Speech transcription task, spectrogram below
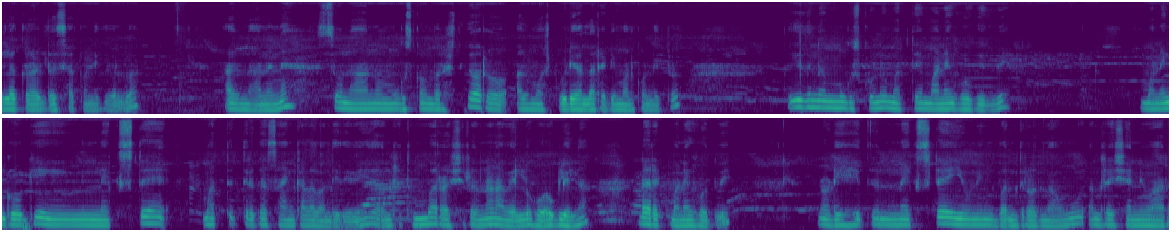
ಎಲ್ಲೋ ಕಲರ್ ಡ್ರೆಸ್ ಹಾಕ್ಕೊಂಡಿದ್ದೀವಲ್ವ ಅದು ನಾನೇ ಸೊ ನಾನು ಮುಗಿಸ್ಕೊಂಡು ಬರೋಷ್ಟಿಗೆ ಅವರು ಆಲ್ಮೋಸ್ಟ್ ವಿಡಿಯೋ ಎಲ್ಲ ರೆಡಿ ಮಾಡ್ಕೊಂಡಿದ್ರು. ಇದನ್ನು ಮುಗಿಸ್ಕೊಂಡು ಮತ್ತೆ ಮನೆಗೆ ಹೋಗಿದ್ವಿ. ಮನೆಗೆ ಹೋಗಿ ನೆಕ್ಸ್ಟ್ ಡೇ ಮತ್ತೆ ತಿರ್ಗಾ ಸಾಯಂಕಾಲ ಬಂದಿದ್ದೀವಿ. ಅಂದರೆ ತುಂಬ ರಶ್ ಇರೋದನ್ನ ನಾವೆಲ್ಲೂ ಹೋಗಲಿಲ್ಲ. ಡೈರೆಕ್ಟ್ ಮನೆಗೆ ಹೋದ್ವಿ. ನೋಡಿ, ಇದು ನೆಕ್ಸ್ಟ್ ಡೇ ಈವ್ನಿಂಗ್ ಬಂದಿರೋದು ನಾವು. ಅಂದರೆ ಶನಿವಾರ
